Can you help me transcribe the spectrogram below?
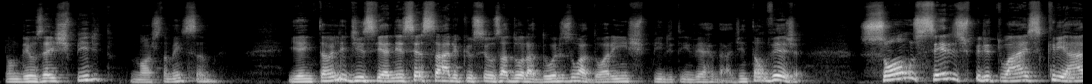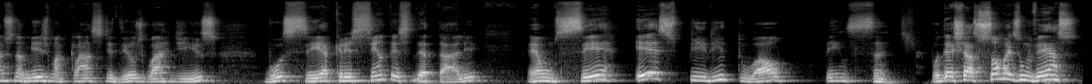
Então Deus é espírito, nós também somos. E então ele disse: é necessário que os seus adoradores o adorem em espírito e em verdade. Então veja Somos seres espirituais criados na mesma classe de Deus, guarde isso. Você acrescenta esse detalhe, é um ser espiritual pensante. Vou deixar só mais um verso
